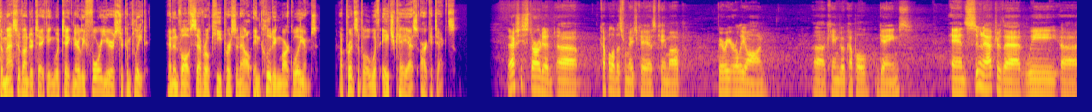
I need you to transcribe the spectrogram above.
The massive undertaking would take nearly four years to complete and involve several key personnel, including Mark Williams, a principal with HKS Architects. It actually started, uh, a couple of us from HKS came up very early on, uh, came to a couple games, and soon after that, we uh,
